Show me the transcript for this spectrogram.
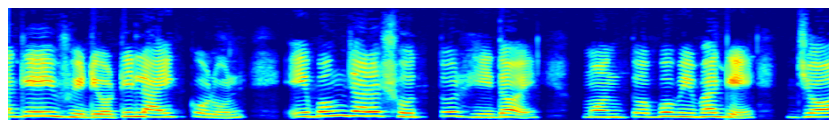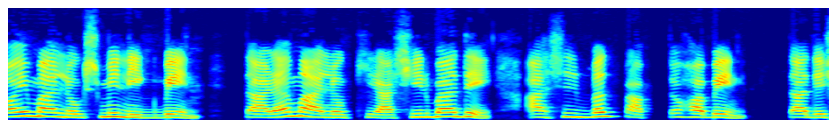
আগে এই ভিডিওটি লাইক করুন এবং যারা সত্যর হৃদয়, মন্তব্য বিভাগে জয় মা লক্ষ্মী লিখবেন, তারা মা লক্ষ্মীর আশীর্বাদে আশীর্বাদ প্রাপ্ত হবেন। তাদের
